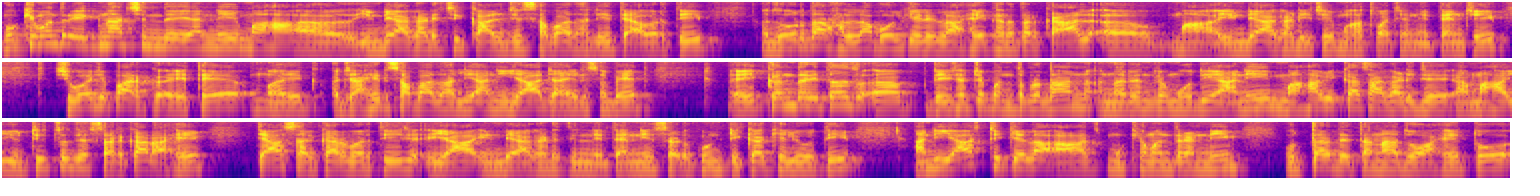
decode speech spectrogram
मुख्यमंत्री एकनाथ शिंदे यांनी महा इंडिया आघाडीची काल जी सभा झाली त्यावरती जोरदार हल्लाबोल केलेला आहे. खरं तर काल महा इंडिया आघाडीचे महत्त्वाचे नेत्यांची शिवाजी पार्क येथे एक जाहीर सभा झाली आणि या जाहीर सभेत एकंदरीतच देशाचे पंतप्रधान नरेंद्र मोदी आणि महाविकास आघाडी जे महायुतीचं जे सरकार आहे त्या सरकारवरती जे- या इंडिया आघाडीतील नेत्यांनी सडकून टीका केली होती. आणि याच टीकेला आज मुख्यमंत्र्यांनी उत्तर देताना जो आहे तो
